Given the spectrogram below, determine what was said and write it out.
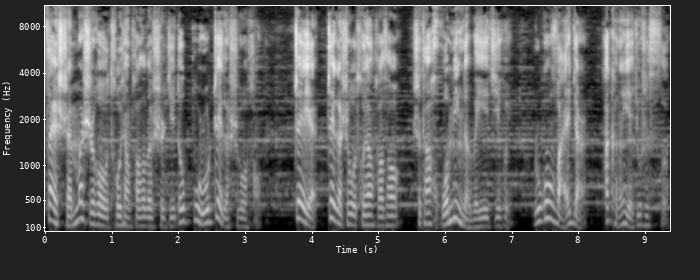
在什么时候投降曹操的时机都不如这个时候好。这也这个时候投降曹操是他活命的唯一机会。如果晚一点，他可能也就是死。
